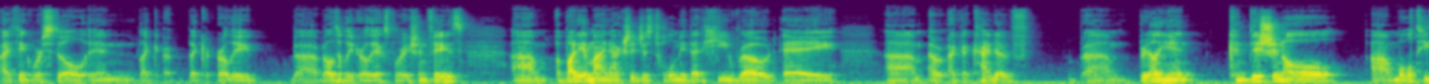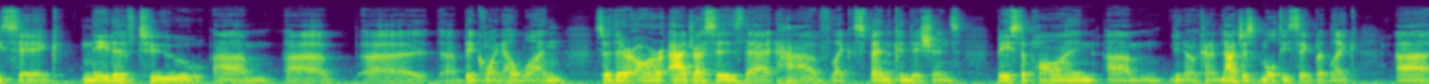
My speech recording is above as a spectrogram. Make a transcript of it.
I think we're still in like like early, uh, relatively early exploration phase. Um, a buddy of mine actually just told me that he wrote a um, a, like a kind of um, brilliant conditional uh, multi-sig native to um, uh, uh, uh Bitcoin L1. So there are addresses that have like spend conditions based upon um, you know kind of not just multi-sig but like uh,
